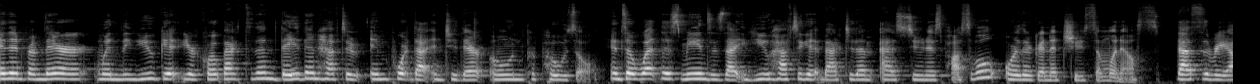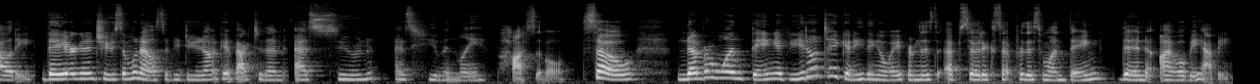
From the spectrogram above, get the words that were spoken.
And then from there, when you get your quote back to them, they then have to import that into their own proposal. And so, what this means is that you have to get back to them as soon as possible, or they're to choose someone else. That's the reality. They are going to choose someone else if you do not get back to them as soon as humanly possible. So, number one thing, if you don't take anything away from this episode except for this one thing, then I will be happy.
